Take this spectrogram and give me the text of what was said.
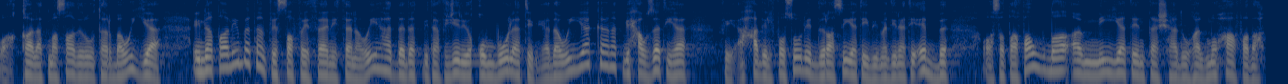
وقالت مصادر تربوية إن طالبة في الصف الثاني الثانوي هددت بتفجير قنبلة يدوية كانت بحوزتها في أحد الفصول الدراسية بمدينة إب وسط فوضى أمنية تشهدها المحافظة.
